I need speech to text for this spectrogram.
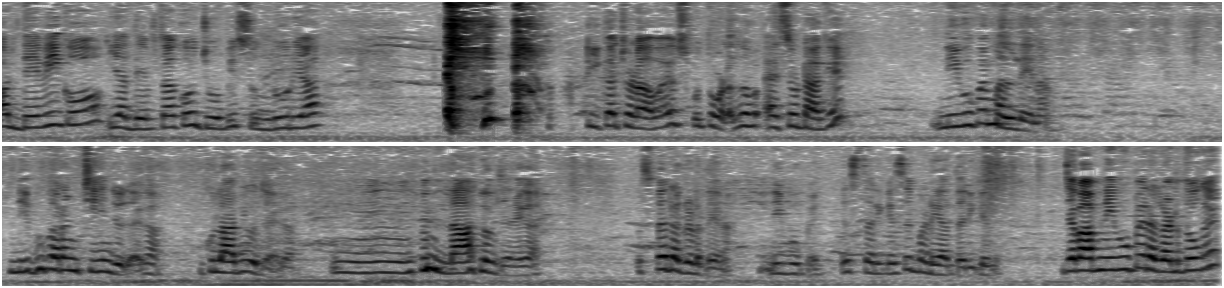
और देवी को या देवता को जो भी सुंदूर या टीका चढ़ा हुआ है उसको थोड़ा सा ऐसे उठा के नींबू पे मल देना। नींबू का रंग चेंज हो जाएगा गुलाबी हो जाएगा हम्म, लाल हो जाएगा। उस पर रगड़ देना नींबू पे इस तरीके से बढ़िया तरीके से। जब आप नींबू पे रगड़ दोगे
